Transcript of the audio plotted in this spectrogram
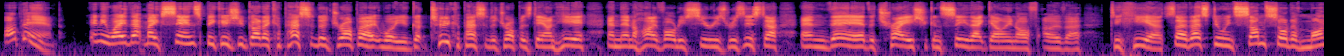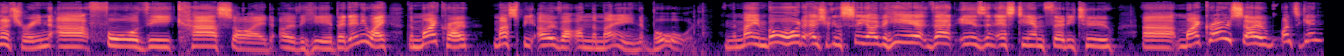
op amp. Anyway, that makes sense because you've got a capacitor dropper. Well, you've got two capacitor droppers down here and then a high voltage series resistor. And there, the trace, you can see that going off over to here. So that's doing some sort of monitoring uh, for the car side over here. But anyway, the micro must be over on the main board. And the main board, as you can see over here, that is an STM32 uh, micro. So once again,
